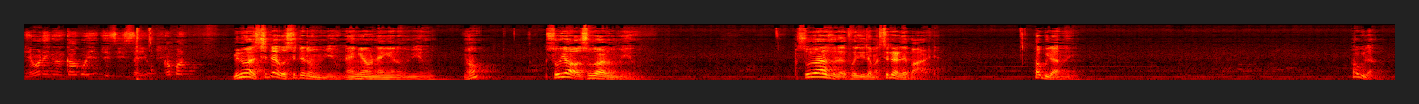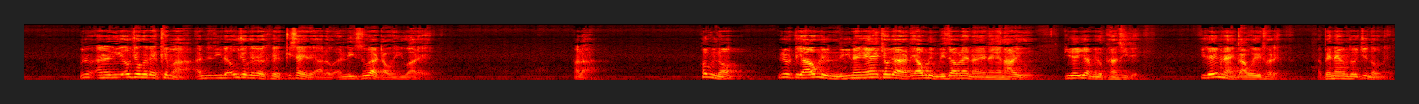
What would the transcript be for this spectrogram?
မြန်မာနိုင်ငံကာကွယ်ရေးပစ္စည်းစက်ရုံကပ္ပမင်းတို့ကစစ်တပ်ကိုစစ်တပ်လို့မမြင်ဘူးနိုင်ငံကိုနိုင်ငံလို့မမြင်ဘူးနော်အစိုးရကိုအစိုးရလို့မမြင်ဘူးအစိုးရဆိုတဲ့အဖွဲ့အစည်းတွေမှာစစ်တပ်လည်းပါတယ်ဟုတ်ပြီလားမသိဟုတ်ပြီလားမင်းတို့ NLD အုပ်ချုပ်ခဲ့တဲ့ခေတ်မှာ NLD လည်းအုပ်ချုပ်ခဲ့တဲ့ခေတ်ကိစ္စတွေအားလုံး NLD ဆိုရတောင်းယူရတယ်ဟုတ်လား ဟုတ်ပြီနော်မင်းတို့တရားဥပဒေဒီနိုင်ငံရဲ့အချုပ်ကြတာတရားဥပဒေမေးစားမလိုက်နိုင်တဲ့နိုင်ငံသားတွေကိုပြည်ထောင်စုကမင်းတို့ဖမ်းဆီးတယ်ပြည်ထောင်စုနိုင်ငံကာကွယ်ရေးထွက်တယ်ဘယ်နိုင်ငံမှာဆိုကျင့်သုံးတယ်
